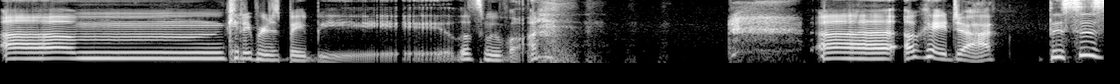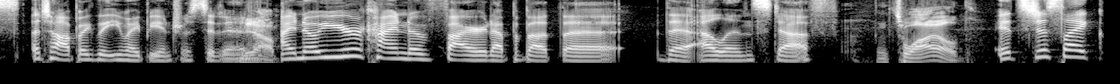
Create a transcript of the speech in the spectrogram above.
Um, Kitty Purse baby. Let's move on. Uh, okay, Jack. This is a topic that you might be interested in. Yeah. I know you're kind of fired up about the the Ellen stuff. It's wild. It's just like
